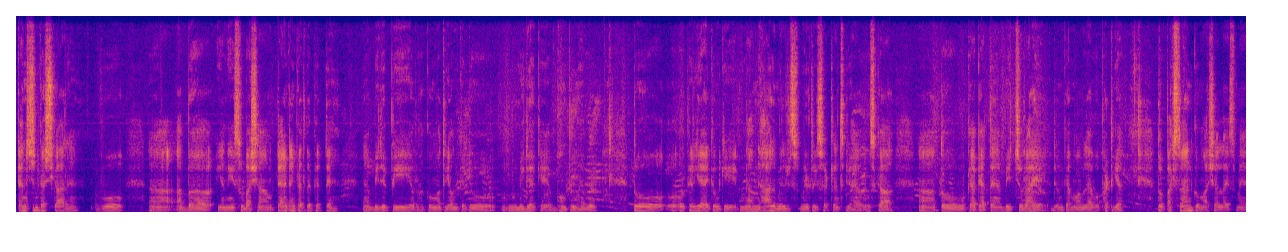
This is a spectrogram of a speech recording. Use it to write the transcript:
ٹینشن کا شکار ہیں۔ وہ اب یعنی صبح شام ٹین ٹین کرتے پھرتے ہیں۔ بی جے پی اور حکومت یا ان کے جو میڈیا کے بھونپو ہیں وہ۔ تو، اور پھر یہ ہے کہ ان کی نام نہاد ملٹری اسٹرینتھ جو ہے اس کا تو وہ کیا کہتے ہیں، بیچ چراہے جو ان کا معاملہ ہے وہ پھٹ گیا۔ تو پاکستان کو ماشاء اللہ اس میں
